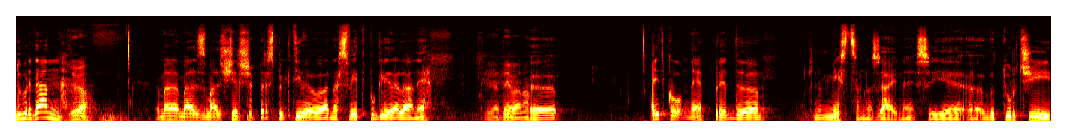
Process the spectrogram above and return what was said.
Dober dan. Malo mal, z malo širše perspektive na svet pogledala. Ne? Ja, deva, no. uh, tako, ne, pred uh, mesecem nazaj ne, se je uh, v Turčiji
